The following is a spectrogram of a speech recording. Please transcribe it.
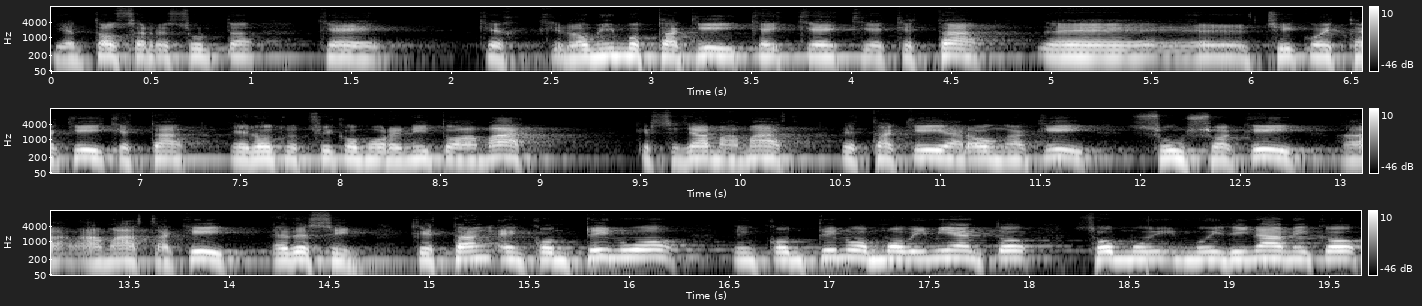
y entonces resulta que que, lo mismo está aquí, que, que, está eh, el chico está aquí, que está el otro chico morenito Amás, que se llama Amás, está aquí, Aarón aquí, Suso aquí, Amás aquí. Es decir, que están en continuo en continuos movimientos, son muy, muy dinámicos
